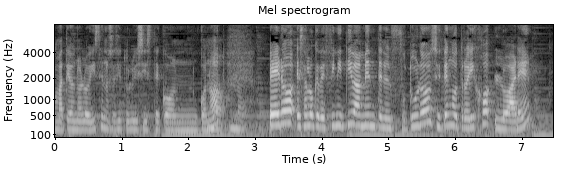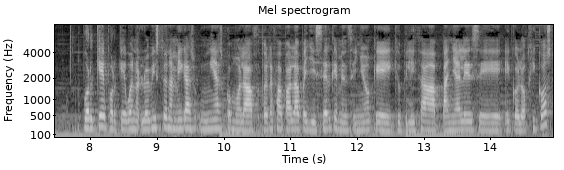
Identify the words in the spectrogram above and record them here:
Mateo no lo hice, no sé si tú lo hiciste con, con Ot, pero es algo que definitivamente en el futuro, si tengo otro hijo, lo haré. ¿Por qué? Porque, bueno, lo he visto en amigas mías como la fotógrafa Paula Pellicer que me enseñó que, utiliza pañales eh, ecológicos.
